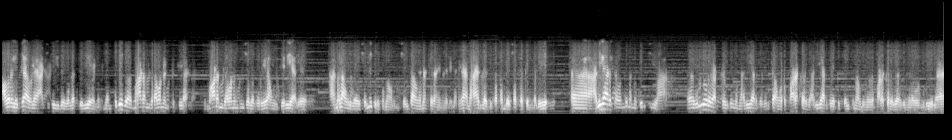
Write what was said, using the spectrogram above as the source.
அவர்களுக்கு அவர்களை ஆட்சி செய்து கொள்ள தெரிய வேண்டும். இந்த புது மாடர்ன் கவர்னன்ஸ் இருக்குல்ல மாடர்ன் கவர்னன்ஸ் சொல்லக்கூடிய அவங்களுக்கு தெரியாது. அதனால அவங்களுக்கு சொல்லிக் கொடுக்கணும் அப்படின்னு சொல்லிட்டு அவங்க என்ன செய்யறாங்க தெரியல ஏன்னா ஆயிரத்தி தொள்ளாயிரத்தி பத்தொன்பது சட்டத்தின்படி அதிகாரத்தை வந்து நம்ம பிரிச்சுக்கலாம் அதாவது உள்ளூர் ஆட்களுக்கு நம்ம அதிகாரத்தை கொடுத்து அவங்களோட பழக்கிறது அதிகாரத்தை எப்படி செலுத்தணும் அப்படிங்கிறத பழக்கிறது அப்படிங்கிற ஒரு முடிவுல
